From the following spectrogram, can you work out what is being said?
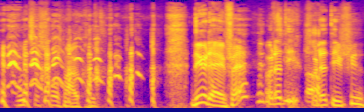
Woods was volgens mij ook goed. Duurde even, hè? Voordat hij, voordat hij viel.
